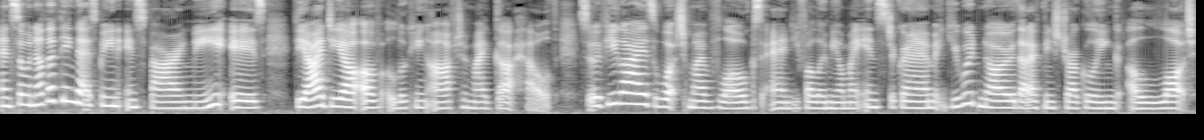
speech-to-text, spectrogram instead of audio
And so, another thing that's been inspiring me is the idea of looking after my gut health. So, if you guys watch my vlogs and you follow me on my Instagram, you would know that I've been struggling a lot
